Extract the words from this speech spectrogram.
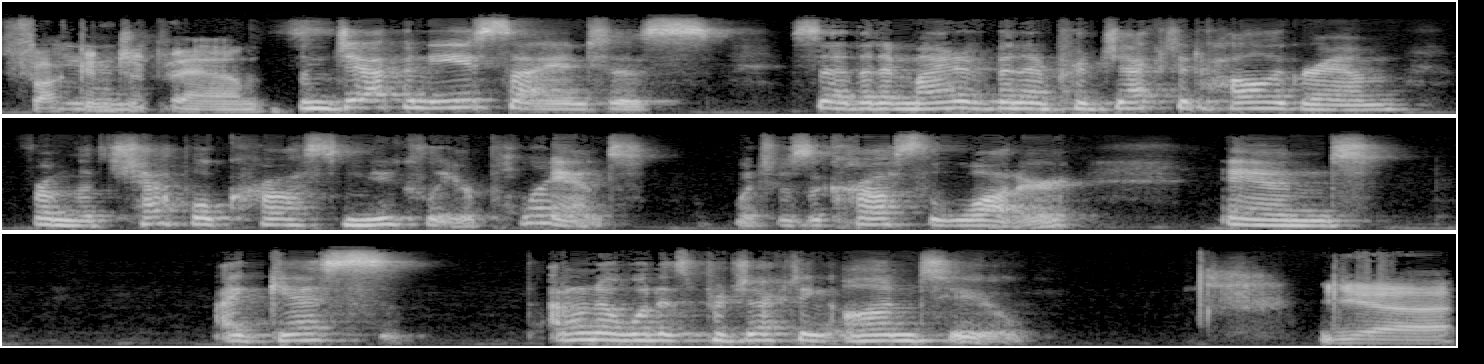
Fucking And- Japan. Some Japanese scientists said that it might have been a projected hologram from the Chapelcross nuclear plant, which was across the water. And I guess, I don't know what it's projecting onto. Yeah,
